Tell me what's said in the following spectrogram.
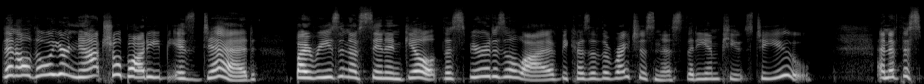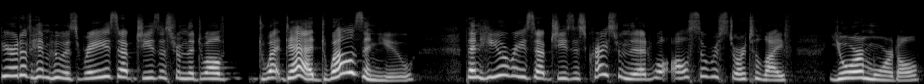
then although your natural body is dead by reason of sin and guilt, the spirit is alive because of the righteousness that he imputes to you. And if the spirit of him who has raised up Jesus from the dwell, dead dwells in you, then he who raised up Jesus Christ from the dead will also restore to life your mortal,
